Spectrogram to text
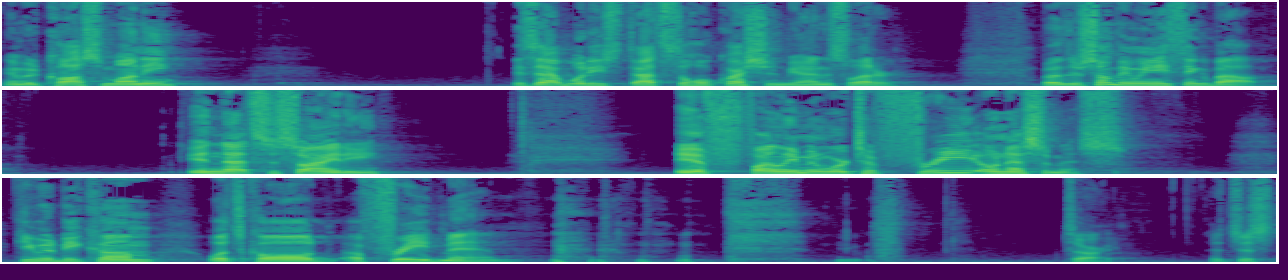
It would cost money. Is that what he's, that's the whole question behind this letter. But there's something we need to think about. In that society, if Philemon were to free Onesimus, he would become what's called a freedman. Sorry, it just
